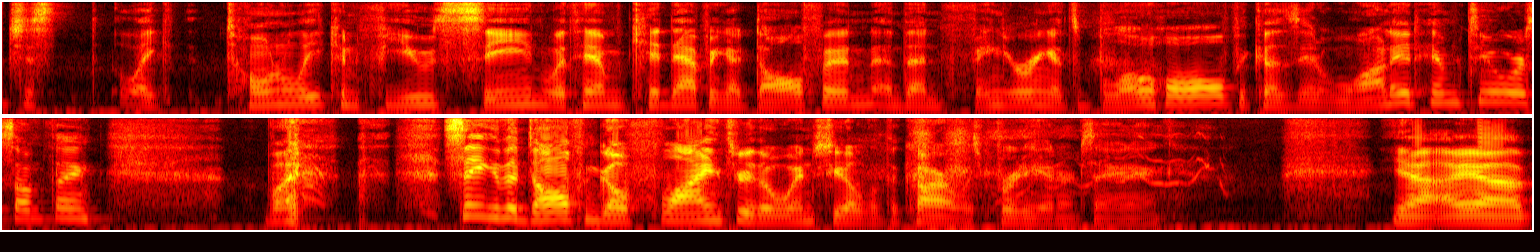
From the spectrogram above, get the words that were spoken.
just like tonally confused scene with him kidnapping a dolphin and then fingering its blowhole because it wanted him to or something. But seeing the dolphin go flying through the windshield of the car was pretty entertaining. Yeah, I uh,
